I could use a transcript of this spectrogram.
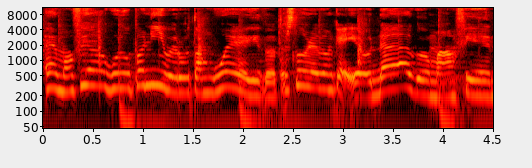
eh maaf ya gue lupa nih bayar utang gue gitu. Terus lo udah bilang kayak ya udah gue maafin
